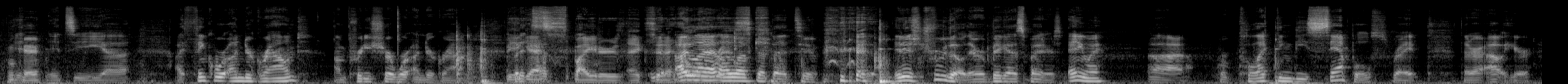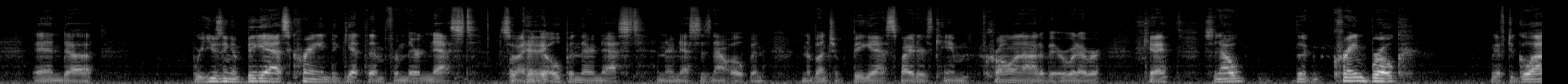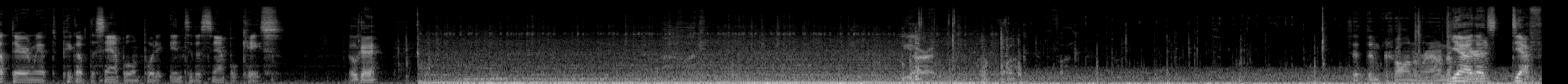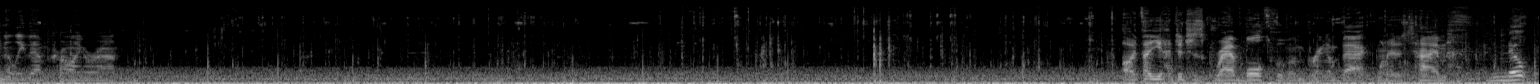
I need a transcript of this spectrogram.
Okay. It- it's a. Uh, I think we're underground. I'm pretty sure we're underground. Big ass spiders exit at I, all la- I laughed at that too. it is true though. There are big ass spiders. Anyway, uh, we're collecting these samples, right, that are out here, and uh, we're using a big ass crane to get them from their nest. So I had to open their nest, and their nest is now open, and a bunch of big ass spiders came crawling out of it or whatever. Okay, so now the crane broke. We have to go out there and we have to pick up the sample and put it into the sample case. Okay. We are. Fuck. Fuck. Is that them crawling around Yeah, that's definitely them crawling around. Oh, I thought you had to just grab both of them and bring them back one at a time. Nope.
